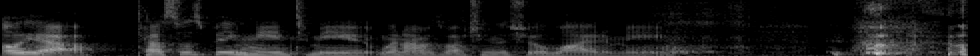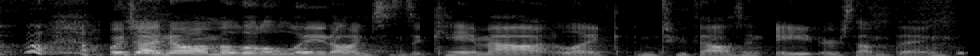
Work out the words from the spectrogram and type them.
Oh yeah, Tess was being mean to me when I was watching the show Lie to Me, which I know I'm a little late on since it came out like in 2008 or something.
